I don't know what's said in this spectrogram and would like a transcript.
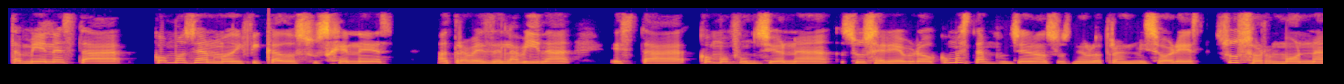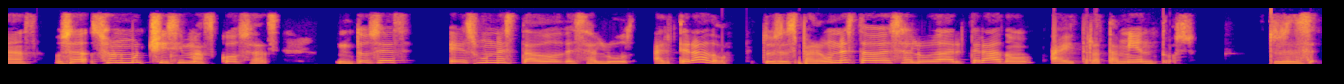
también está cómo se han modificado sus genes a través de la vida, está cómo funciona su cerebro, cómo están funcionando sus neurotransmisores, sus hormonas, o sea, son muchísimas cosas. Entonces, es un estado de salud alterado. Entonces, para un estado de salud alterado hay tratamientos. Entonces,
